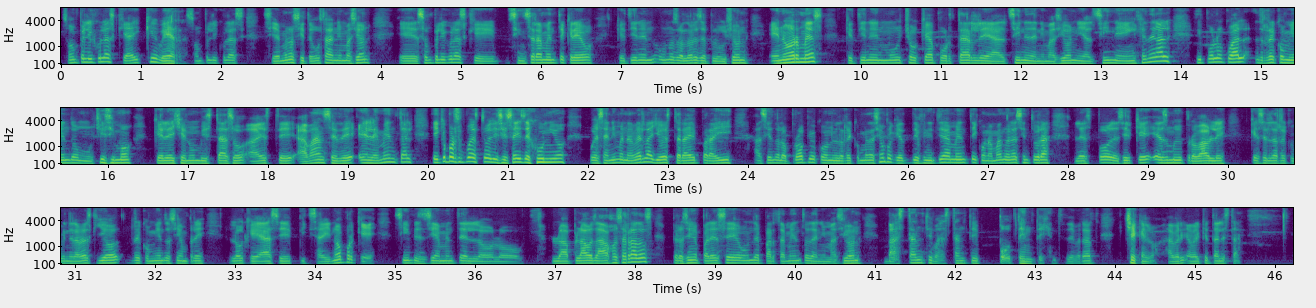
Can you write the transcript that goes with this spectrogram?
son películas que hay que ver, son películas, si al menos si te gusta la animación, eh, son películas que sinceramente creo que tienen unos valores de producción enormes, que tienen mucho que aportarle al cine de animación y al cine en general, y por lo cual recomiendo muchísimo que le echen un vistazo a este avance de Elemental y que por supuesto el 16 de junio pues se animen a verla, yo estaré por ahí haciendo lo propio con la recomendación porque definitivamente y con la mano en la cintura les puedo decir que es muy probable que se les recomiende. La verdad es que yo recomiendo siempre lo que hace Pixar y no porque simple y sencillamente lo, lo, lo aplauda a ojos cerrados, pero sí me parece un departamento de animación bastante, bastante potente, gente. De verdad, chéquenlo, a ver, a ver qué tal está.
